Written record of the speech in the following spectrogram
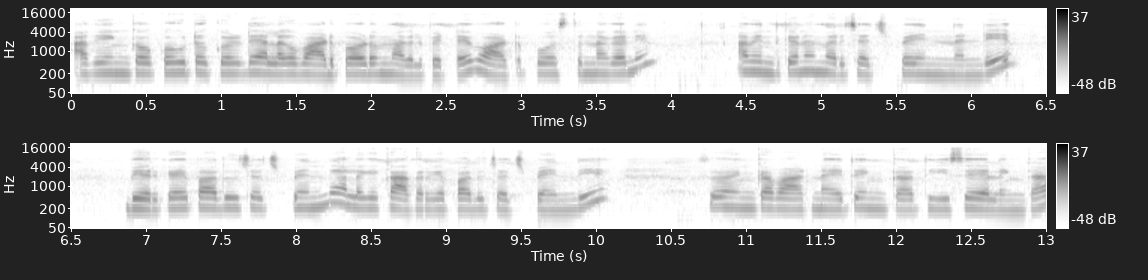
అవి ఇంకొకటి ఒక్కొక్కటి అలాగ వాడిపోవడం మొదలుపెట్టాయి వాటర్ పోస్తున్నా కానీ అవి ఎందుకనో మరి చచ్చిపోయిందండి. బీరకాయ పాదు చచ్చిపోయింది అలాగే కాకరకాయ పాదు చచ్చిపోయింది. సో ఇంకా వాటిని అయితే ఇంకా తీసేయాలి ఇంకా.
